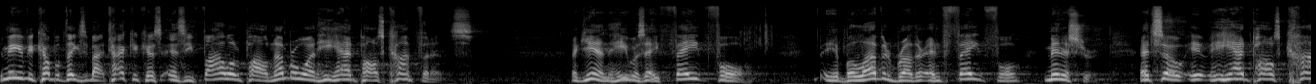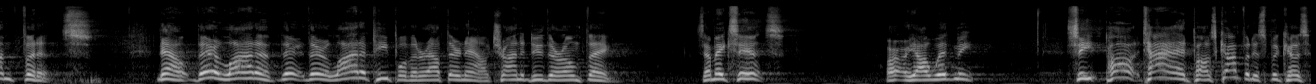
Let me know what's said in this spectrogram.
let me give you a couple things about Tychicus as he followed Paul. Number one, he had Paul's confidence. Again, he was a faithful, a beloved brother and faithful minister. And so it, he had Paul's confidence. Now, there are, a lot of, there, there are a lot of people that are out there now trying to do their own thing. Does that make sense? Are, are y'all with me? See, Paul, Ty had Paul's confidence because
